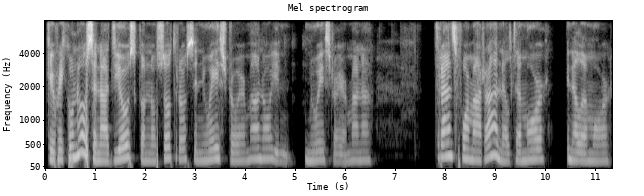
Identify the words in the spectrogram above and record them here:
que reconocen a Dios con nosotros en nuestro hermano y nuestra hermana, transformarán el temor en el amor.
